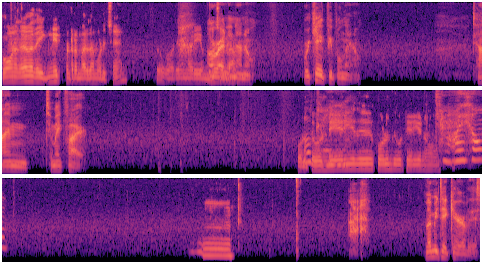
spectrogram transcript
போன தடவை அதை இக்னைட் பண்ணுற மாதிரி தான் முடித்தேன் ஸோ அதே மாதிரி. We're cave people now. Time to make fire. கொளுத்து கொண்டு Okay. எரியுது கொழுந்து விட்டு எரியணும் Can I help? Let me take care of this.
